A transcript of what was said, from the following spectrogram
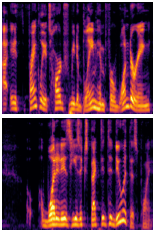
I, it, frankly, it's hard for me to blame him for wondering what it is he's expected to do at this point.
